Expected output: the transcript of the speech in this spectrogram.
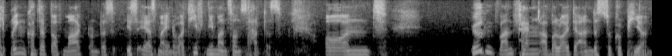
Ich bringe ein Konzept auf den Markt und das ist erstmal innovativ, niemand sonst hat es. Und irgendwann fangen aber Leute an, das zu kopieren.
